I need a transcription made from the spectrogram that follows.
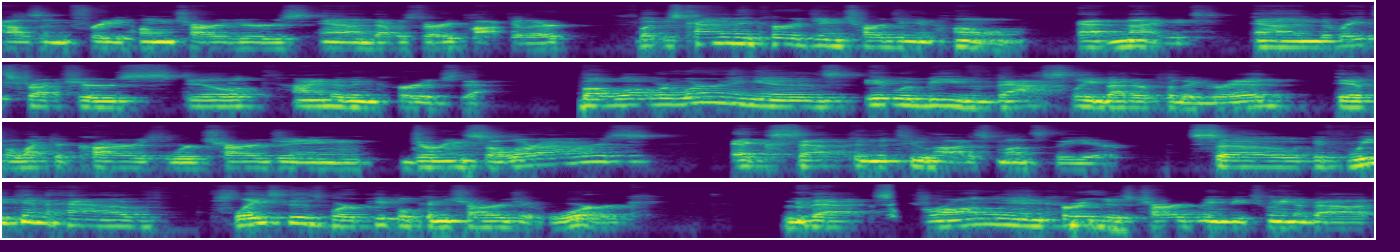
thousand free home chargers, and that was very popular. But it was kind of encouraging charging at home at night, and the rate structures still kind of encourage that. But what we're learning is it would be vastly better for the grid if electric cars were charging during solar hours, except in the two hottest months of the year. So if we can have places where people can charge at work that strongly encourages charging between about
